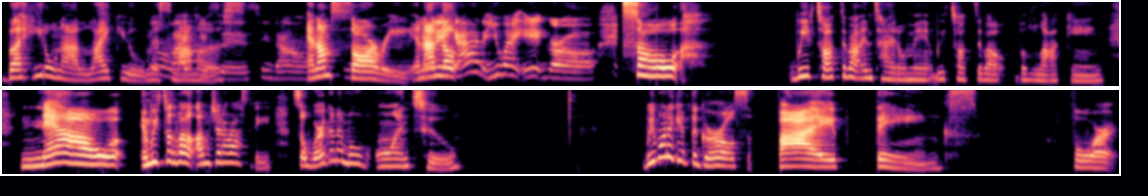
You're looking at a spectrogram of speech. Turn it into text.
but he do not like you, Miss like you, Mamas. sis. He don't. And I'm sorry. And You I know-. You ain't it, girl. So we've talked about entitlement, we've talked about blocking. Now, and we've talked about um generosity. So we're gonna move on to we want to give the girls five things for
